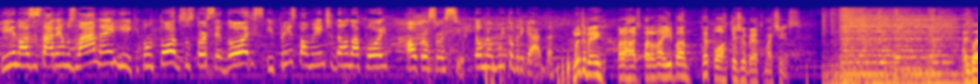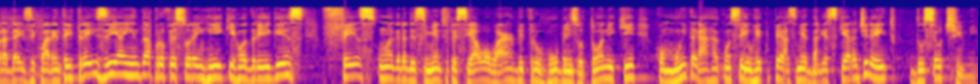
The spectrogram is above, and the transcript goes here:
E nós estaremos lá, né, Henrique, com todos os torcedores e principalmente dando apoio ao professor Silvio. Então, meu muito obrigada. Muito bem. Para a Rádio Paranaíba, repórter Gilberto Martins. Agora 10h43 e ainda a professora Henrique Rodrigues fez um agradecimento especial ao árbitro Rubens Ottoni, que com muita garra conseguiu recuperar as medalhas que era direito do seu time.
